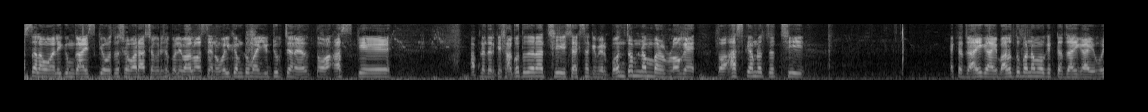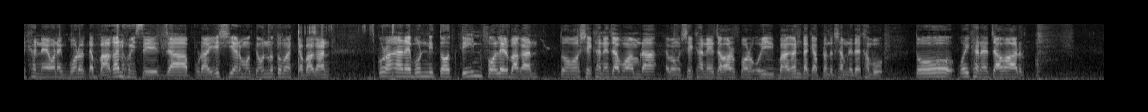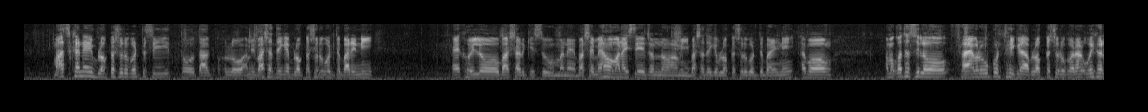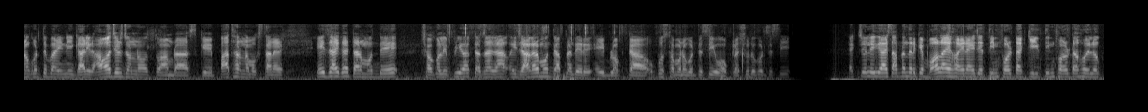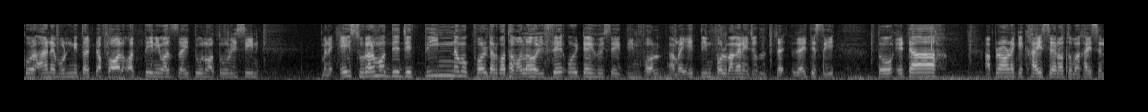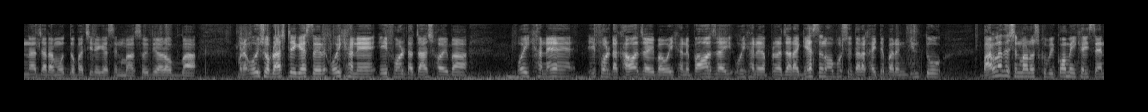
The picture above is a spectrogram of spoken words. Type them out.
আসসালামু আলাইকুম গাইস কে হতো সবার? আশা করি সকলে ভালো আছেন। Welcome to my YouTube channel তো আজকে আপনাদেরকে স্বাগত জানাচ্ছি শেখ সাকিবের পঞ্চম নাম্বার ব্লগে তো আজকে আমরা চাচ্ছি একটা জায়গায় ভারতুবা নামক একটা জায়গায়। ওইখানে অনেক বড় একটা বাগান হয়েছে যা পুরা এশিয়ার মধ্যে অন্যতম একটা বাগান। কোরআনে বর্ণিত তিন ফলের বাগান। তো সেখানে যাব আমরা এবং সেখানে যাওয়ার পর ওই বাগানটাকে আপনাদের সামনে দেখাবো। তো ওইখানে যাওয়ার মাঝখানে আমি ব্লগটা শুরু করতেছি, তো তা হলো আমি বাসা থেকে ব্লগটা শুরু করতে পারিনি। এক হইল বাসার কিছু মানে বাসায় মেহমান আইছে এই জন্য আমি বাসা থেকে ব্লগটা শুরু করতে পারিনি। এবং আমার কথা ছিল ফ্লাইওভারের উপর থেকে ব্লগটা শুরু করার, ওইখানেও করতে পারিনি গাড়ির আওয়াজের জন্য। তো আমরা আজকে পাথার নামক স্থানের এই জায়গাটার মধ্যে সকলে প্রিয় একটা জায়গা, এই জায়গার মধ্যে আপনাদের এই ব্লগটা উপস্থাপনা করতেছি ওয়াকটা শুরু করতেছি। অ্যাকচুয়ালি গাইস আপনাদেরকে বলাই হয় নাই যে তিন ফলটা কি? তিন ফলটা হইল কোরআনে বর্ণিত একটা ফল, অত্তিনি ওয়াজাইতুন অতুরিসিন মানে এই সুরার মধ্যে যে তিন নামক ফলটার কথা বলা হয়েছে, ওইটাই হয়েছে এই তিন ফল। আমরা এই তিন ফল বাগানে যাইতেছি, তো এটা আপনারা অনেকে খাইছেন অথবা খাইছেন না, যারা মধ্যপ্রাচ্যে গেছেন বা সৌদি আরব বা মানে ওই সব রাষ্ট্রে গেছেন, ওইখানে এই ফলটা চাষ হয় বা ওইখানে এই ফলটা খাওয়া যায় বা ওইখানে পাওয়া যায়। ওইখানে আপনারা যারা গেছেন, অবশ্যই তারা খাইতে পারেন। কিন্তু বাংলাদেশের মানুষ খুবই কমই খাইছেন।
